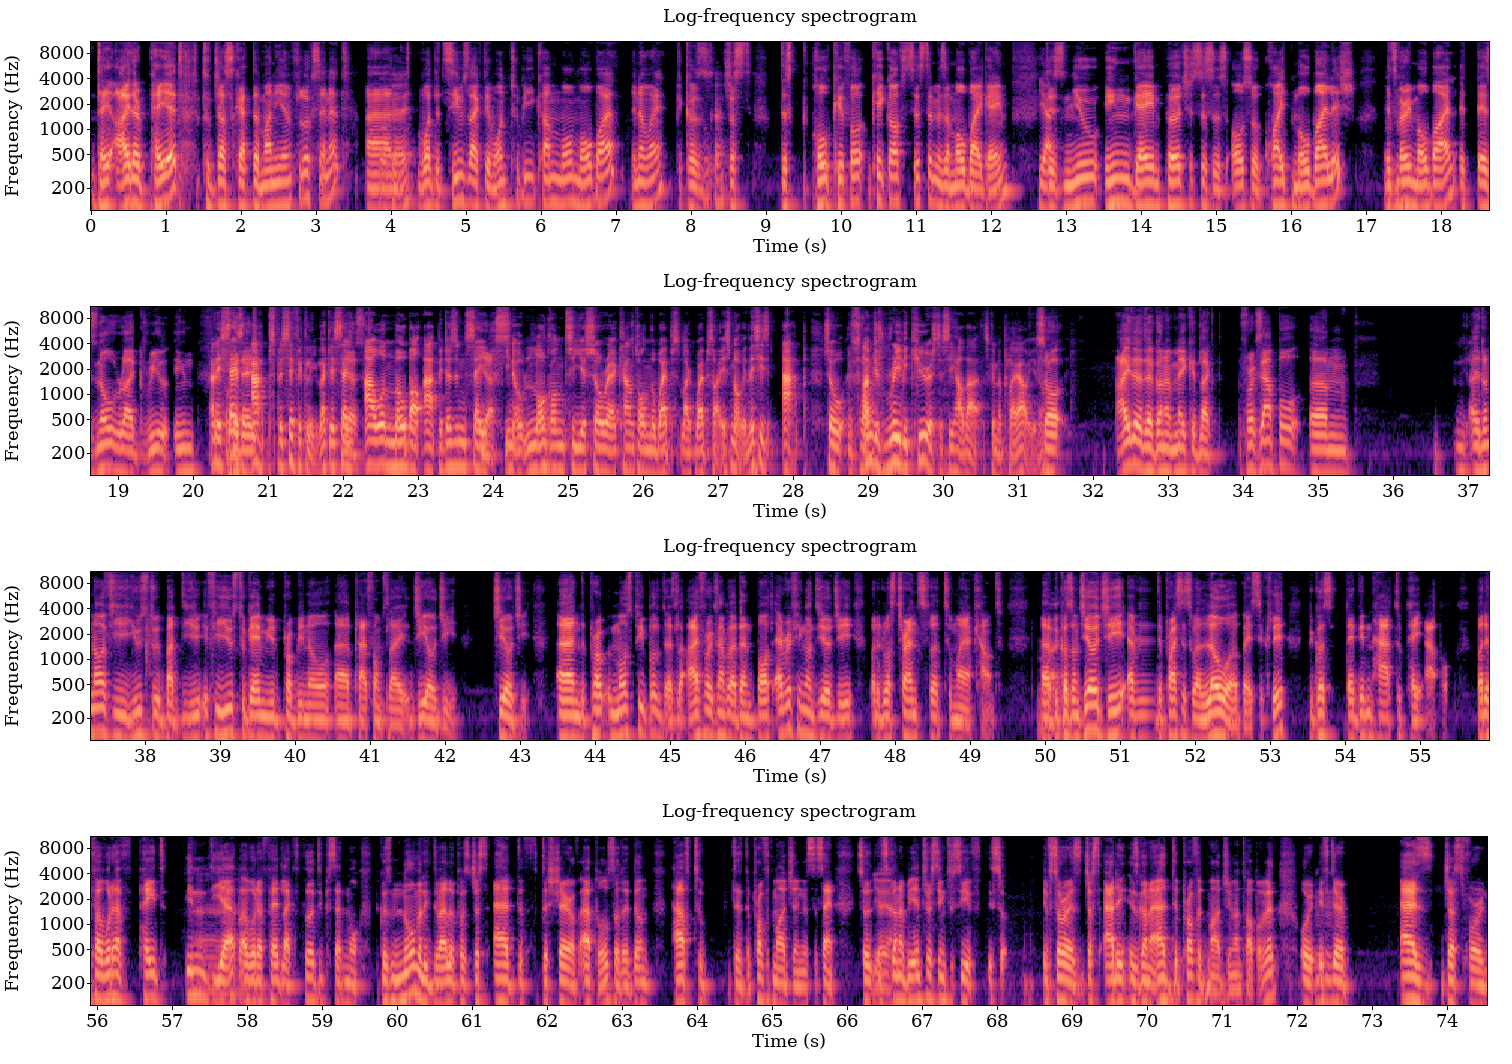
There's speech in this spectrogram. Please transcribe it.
they either pay it to just get the money influx in it and Okay. what it seems like they want to become more mobile in a way because Okay. just this whole kickoff kickoff system is a mobile game Yeah. this new in-game purchases is also quite mobile-ish it's Mm-hmm. very mobile it there's no like real in And it Okay, says they- app specifically, like it says Yes. our mobile app. It doesn't say Yes. you know log on to your Sorare account on the web like website. It's not. This is app. So, So- I'm just really curious to see how that's going to play out. You know. So either they're gonna make it like, for example, um, I don't know if you used to, but you, if you used to game, you'd probably know uh, platforms like GOG, GOG, and the pro- most people, as I, for example, I then bought everything on GOG, but it was transferred to my account uh, Right. because on GOG, every, the prices were lower basically because they didn't have to pay Apple. But if I would have paid in the app, I would have paid like 30% more because normally developers just add the, the share of Apple so they don't have to, the, the profit margin is the same. So Yeah, it's yeah. going to be interesting to see if, if, if Sora is just adding, is going to add the profit margin on top of it, or if Mhm. they're as just for,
